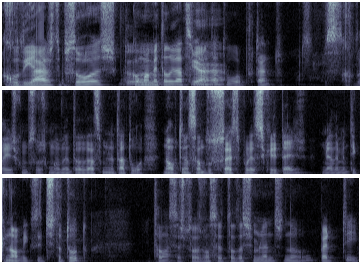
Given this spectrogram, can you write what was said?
rodeares de pessoas Do- com uma mentalidade semelhante Yeah. à tua. Portanto, se rodeias com pessoas com uma mentalidade semelhante à tua, na obtenção do sucesso por esses critérios, nomeadamente económicos e de estatuto, então essas pessoas vão ser todas semelhantes no, perto de ti.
